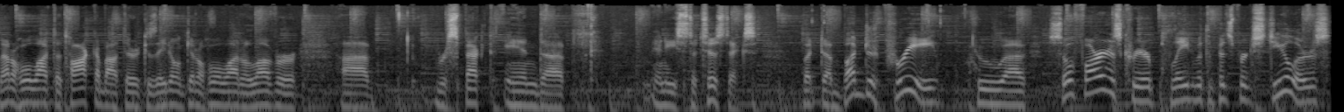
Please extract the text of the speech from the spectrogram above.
not a whole lot to talk about there because they don't get a whole lot of love or uh, respect and uh, any statistics. But Bud Dupree who uh, so far in his career played with the Pittsburgh Steelers,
